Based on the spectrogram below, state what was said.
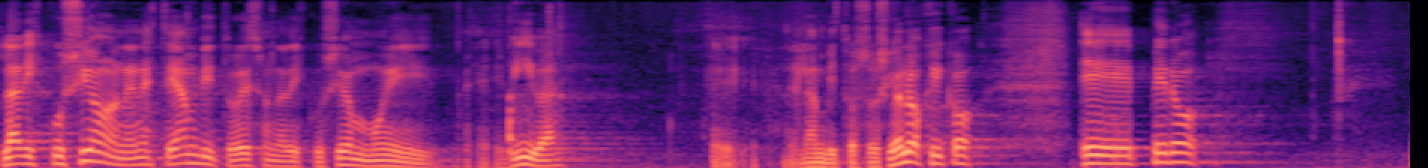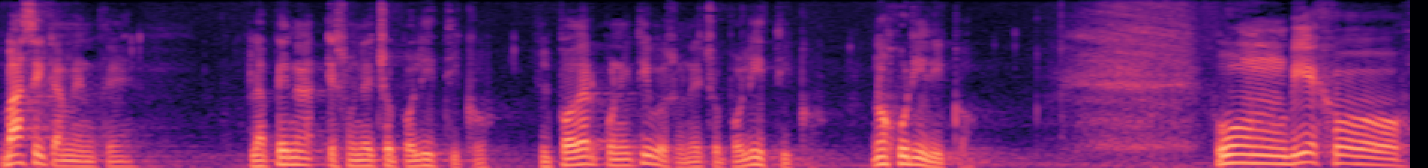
La discusión en este ámbito es una discusión muy eh, viva, eh, en el ámbito sociológico, eh, pero básicamente la pena es un hecho político, el poder punitivo es un hecho político, no jurídico. Un viejo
